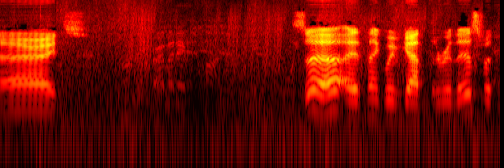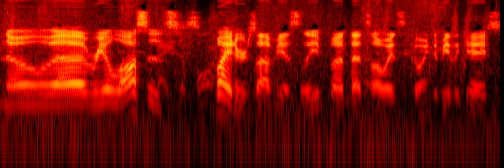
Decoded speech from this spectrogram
Alright. So, I think we've got through this with no uh, real losses. Fighters, obviously, but that's always going to be the case.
